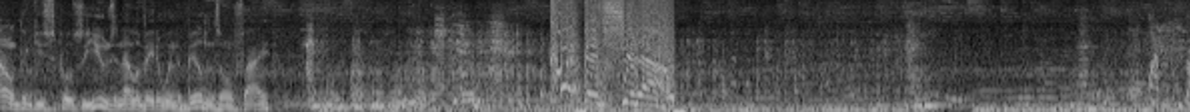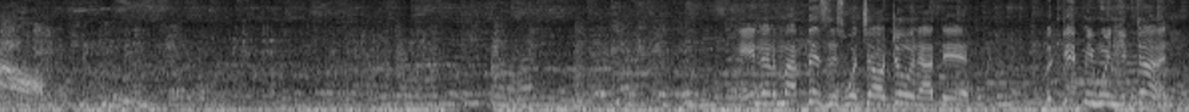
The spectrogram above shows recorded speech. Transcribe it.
I don't think you're supposed to use an elevator when the building's on fire. Cut that shit out! What the? Ain't none of my business what y'all doing out there, but get me when you're done.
